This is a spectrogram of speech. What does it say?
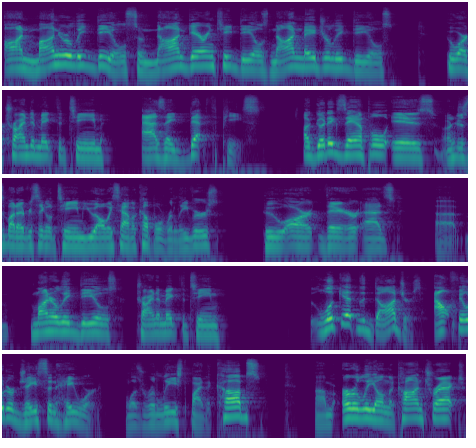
on minor league deals, so non-guaranteed deals, non-major league deals, who are trying to make the team as a depth piece. A good example is on just about every single team, you always have a couple relievers who are there as uh, minor league deals trying to make the team. Look at the Dodgers. Outfielder Jason Heyward was released by the Cubs um, early on the contract.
